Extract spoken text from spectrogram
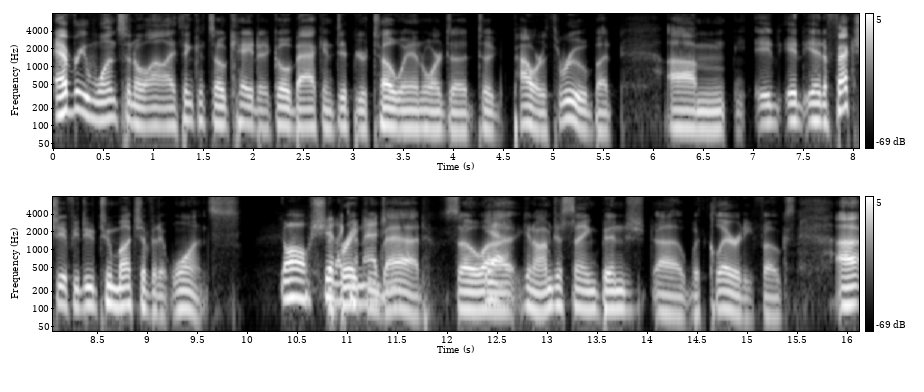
every once in a while I think it's okay to go back and dip your toe in or to to power through, but um it it, it affects you if you do too much of it at once. Oh shit, The I can Breaking imagine. Bad. So uh, you know, I'm just saying binge uh, with clarity, folks. Uh,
